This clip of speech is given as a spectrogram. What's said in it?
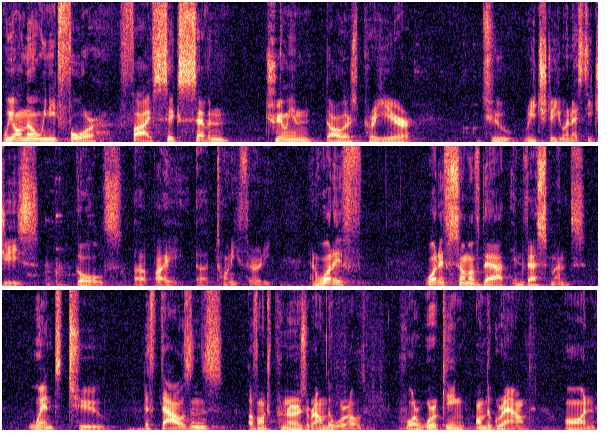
we all know we need four, five, six, seven trillion dollars per year to reach the UN SDGs goals uh, by uh, 2030. And what if, what if some of that investment went to the thousands of entrepreneurs around the world who are working on the ground on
